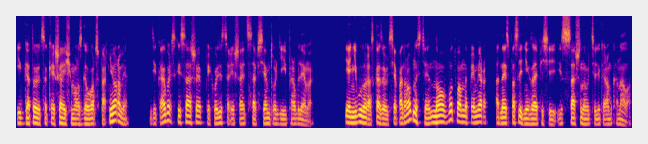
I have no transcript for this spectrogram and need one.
и готовится к решающему разговору с партнерами, Декабрьской Саше приходится решать совсем другие проблемы. Я не буду рассказывать все подробности, но вот вам, например, одна из последних записей из Сашиного телеграм-канала.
